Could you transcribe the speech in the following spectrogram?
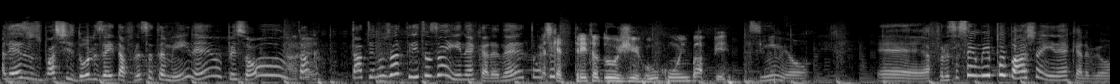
Aliás, os bastidores aí da França também, né? O pessoal Ah, tá, é? tá tendo uns atritos aí, né, cara? Né? Tão Parece que é treta do Giroud com o Mbappé. Sim, meu. É, a França saiu meio por baixo aí, né, cara, meu?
